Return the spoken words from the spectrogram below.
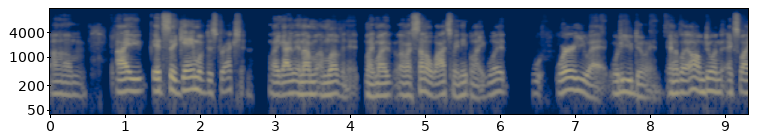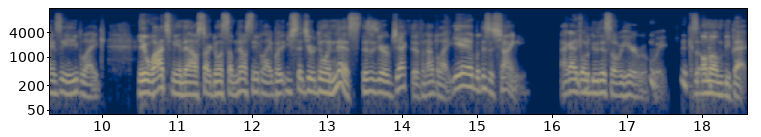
Um, I it's a game of distraction. Like I and I'm I'm loving it. Like my my son will watch me and he'd be like, "What? Wh- Where are you at? What are you doing?" And I'm like, "Oh, I'm doing X, Y, and Z." He'd be like, "He'll watch me, and then I'll start doing something else." And he'd be like, "But you said you were doing this. This is your objective." And I'd be like, "Yeah, but this is shiny. I got to go do this over here real quick." because I don't know I'm gonna be back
